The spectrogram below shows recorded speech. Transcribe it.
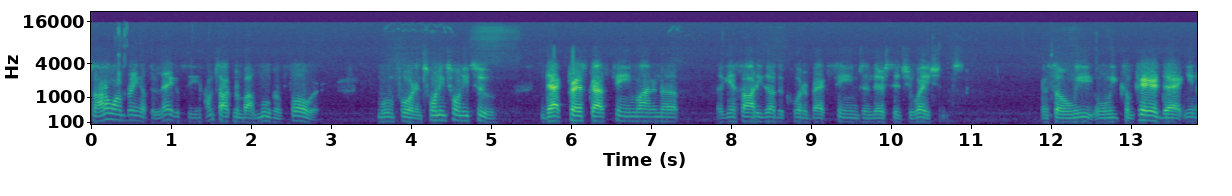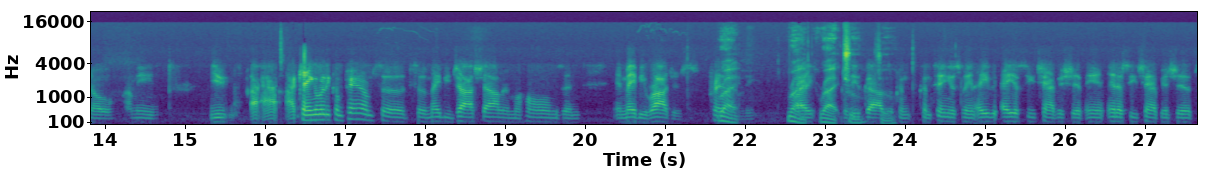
So I don't want to bring up the legacy. I'm talking about moving forward, moving forward in 2022. Dak Prescott's team lining up against all these other quarterbacks teams and their situations. And so when we when we compare Dak, you know, I mean, you I, I can't really compare them to to maybe Josh Allen, Mahomes, and and maybe Rodgers presently. Right, right, 'Cause true, These guys true. are con- continuously in A- AFC championship and NFC championships,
